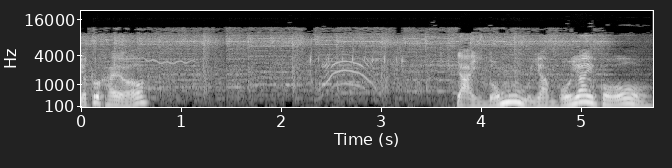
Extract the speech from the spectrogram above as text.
옆으로 가요. 야, 이 너무, 야, 뭐야, 이거.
